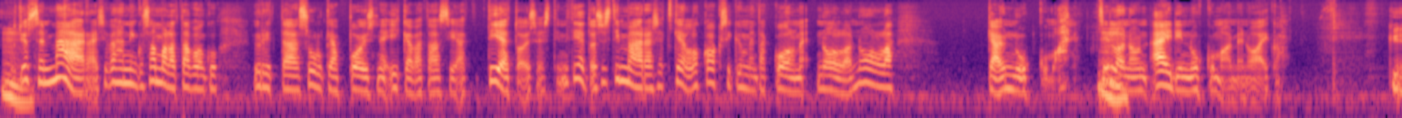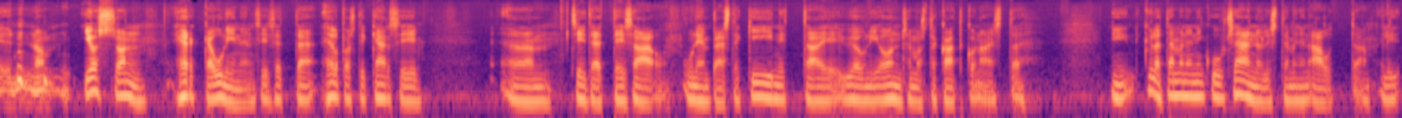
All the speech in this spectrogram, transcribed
Mm. Mutta jos sen määräisi, vähän niin kuin samalla tavoin kuin yrittää sulkea pois ne ikävät asiat tietoisesti, niin tietoisesti määräisi, että kello 23.00 käy nukkumaan. Silloin mm. on äidin nukkumaan menoaika. No, jos on herkkä uninen, siis että helposti kärsii ähm, siitä, että ei saa unen päästä kiinni tai yöuni on semmoista katkonaista, niin kyllä tämmöinen niin kuin säännöllistäminen auttaa. Eli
